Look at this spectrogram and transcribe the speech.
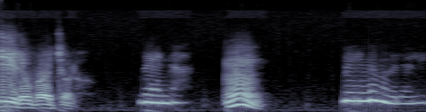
ഈ രൂപ വെച്ചോളൂ. വേണ്ട. വേണ്ട മുതലാളി.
